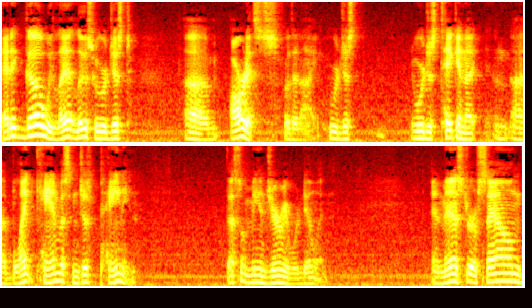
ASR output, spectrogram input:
let it go. We let it loose. We were just um, artists for the night. We were just we were just taking a, a blank canvas and just painting. That's what me and Jeremy were doing. And Minister of Sound,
